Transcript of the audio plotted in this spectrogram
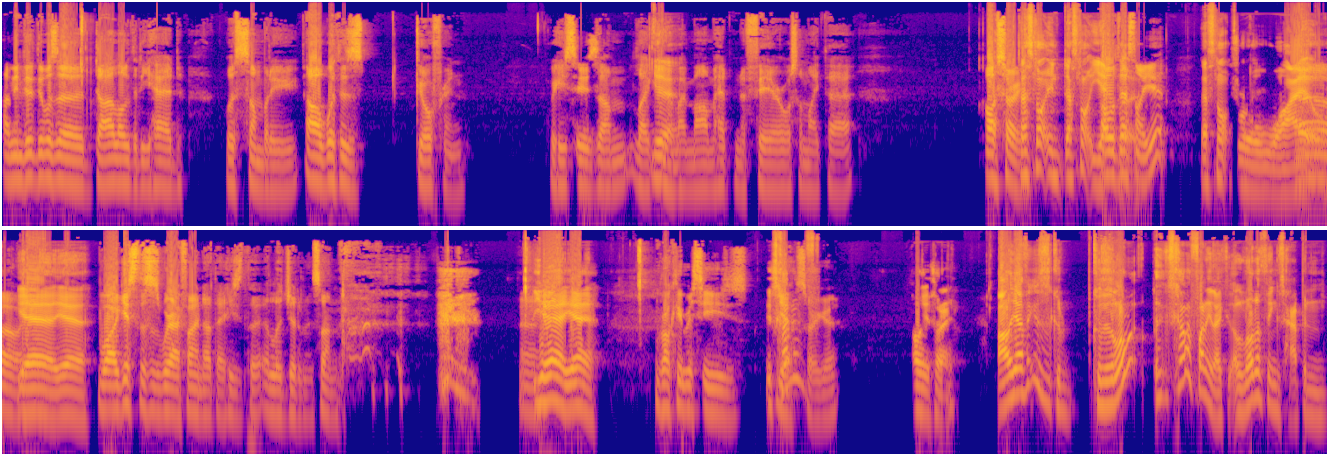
I mean, there, there was a dialogue that he had with somebody, oh, with his girlfriend, where he says, "Um, like, you know, Yeah. my mom had an affair or something like that." Oh, sorry. That's not in, that's not yet. oh, that's though. not yet. That's not for a while. Oh. Yeah, yeah, Well, I guess this is where I find out that he's the illegitimate son. yeah, yeah. Rocky receives. It's yeah, kind of sorry, go. Oh yeah, sorry. Oh yeah, I think this is good because a lot. Of, it's kind of funny. Like a lot of things happen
